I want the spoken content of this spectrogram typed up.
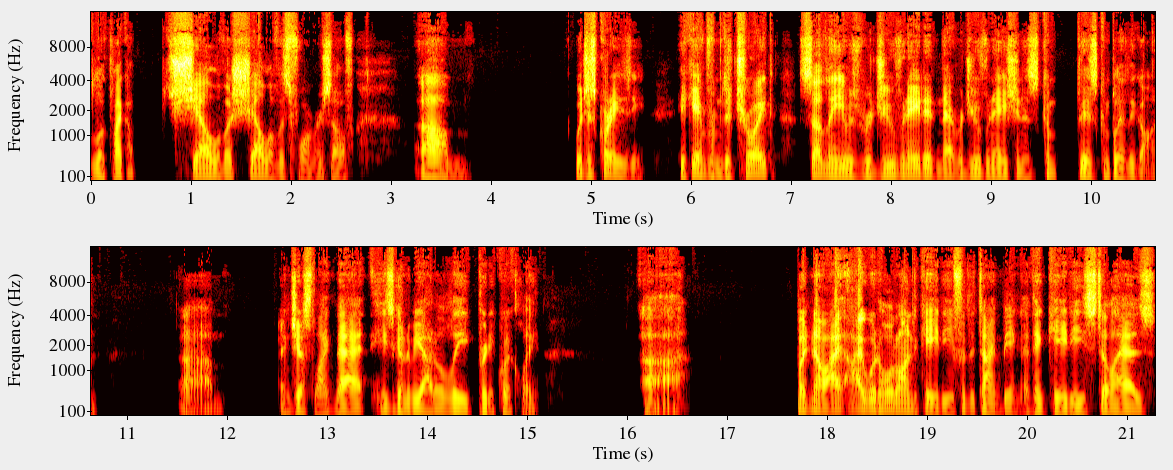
looked like a shell of a shell of his former self, um, which is crazy. He came from Detroit. Suddenly, he was rejuvenated, and that rejuvenation is com- is completely gone. Um, and just like that, he's going to be out of the league pretty quickly. Uh, but no, I, I would hold on to KD for the time being. I think KD still has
